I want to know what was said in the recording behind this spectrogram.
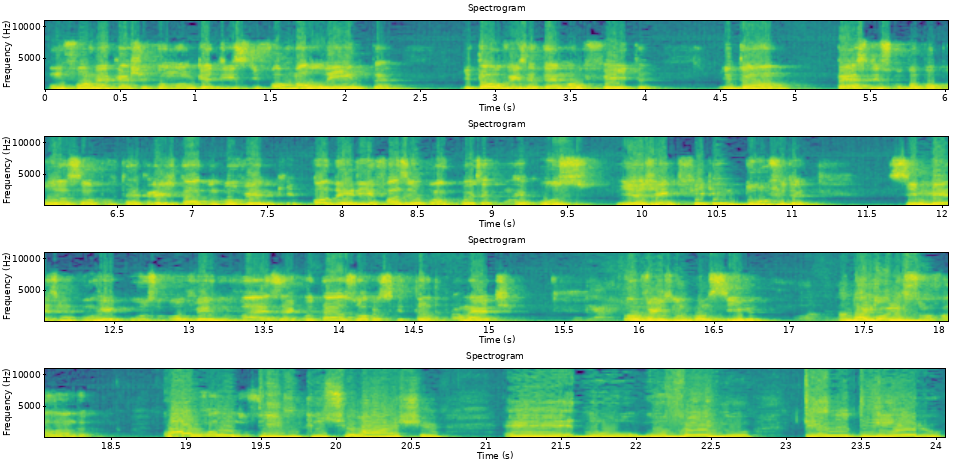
conforme a Caixa Econômica disse, de forma lenta e talvez até mal feita. Então, peço desculpa à população por ter acreditado no governo que poderia fazer alguma coisa com recurso. E a gente fica em dúvida se mesmo com recurso o governo vai executar as obras que tanto promete. Talvez não consiga. Agora, só falando. Qual o motivo que o senhor acha é, do governo, tendo dinheiro,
